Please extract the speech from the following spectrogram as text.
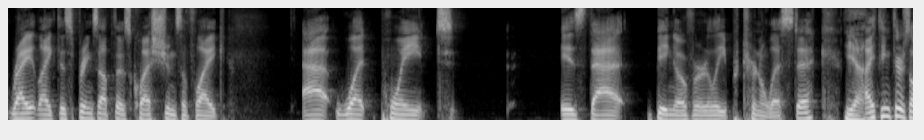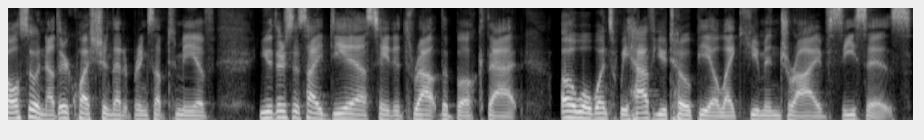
right? Like this brings up those questions of like at what point is that being overly paternalistic? Yeah. I think there's also another question that it brings up to me of you know there's this idea stated throughout the book that oh well once we have utopia like human drive ceases.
